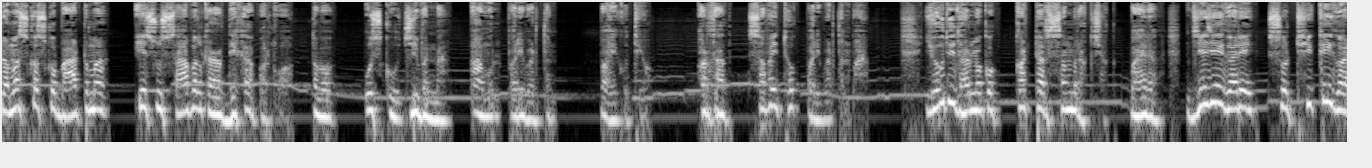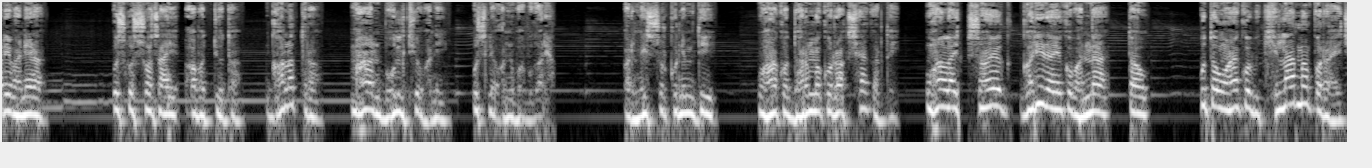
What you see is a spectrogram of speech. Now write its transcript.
डमस्कसको बाटोमा यसु सावल कहाँ देखा पर्नु तब उसको जीवनमा आमूल परिवर्तन भएको थियो। अर्थात् सबै थोक परिवर्तन भयो। यहुदी धर्मको कट्टर संरक्षक भएर जे जे गरे सो ठिकै गरे भनेर उसको सोचाइ अब त्यो त गलत र महान भूल थियो भने उसले अनुभव गर्यो। परमेश्वरको निम्ति उहाँको धर्मको रक्षा गर्दै उहाँलाई सहयोग गरिरहेको भन्दा त ऊ त उहाँको खिलाफमा पो रहेछ।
